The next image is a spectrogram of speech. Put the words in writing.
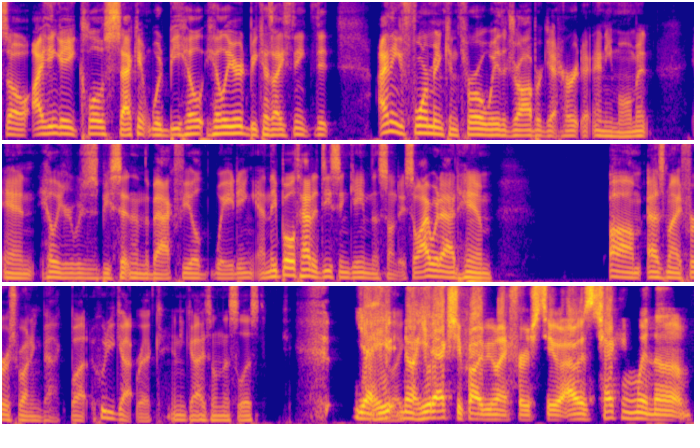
So I think a close second would be Hill- Hilliard because I think that I think Foreman can throw away the job or get hurt at any moment, and Hilliard would just be sitting in the backfield waiting. And they both had a decent game this Sunday, so I would add him um, as my first running back. But who do you got, Rick? Any guys on this list? Yeah, he Like- no, he'd actually probably be my first too. I was checking when um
